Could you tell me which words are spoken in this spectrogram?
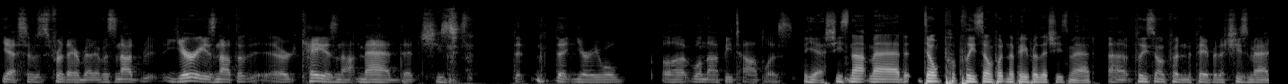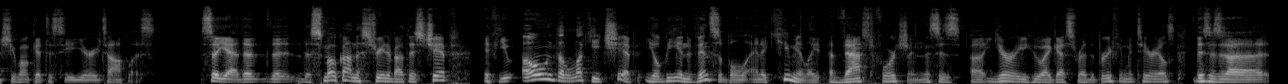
Yes, it was for their benefit. It was not Yuri is not the or Kei is not mad that she's that that Yuri will uh, will not be topless. Yeah, she's not mad. Don't put, please don't put in the paper that she's mad. Uh, please don't put in the paper that she's mad. She won't get to see Yuri topless. So yeah, the, the the smoke on the street about this chip. If you own the lucky chip, you'll be invincible and accumulate a vast fortune. This is uh, Yuri, who I guess read the briefing materials. This is uh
